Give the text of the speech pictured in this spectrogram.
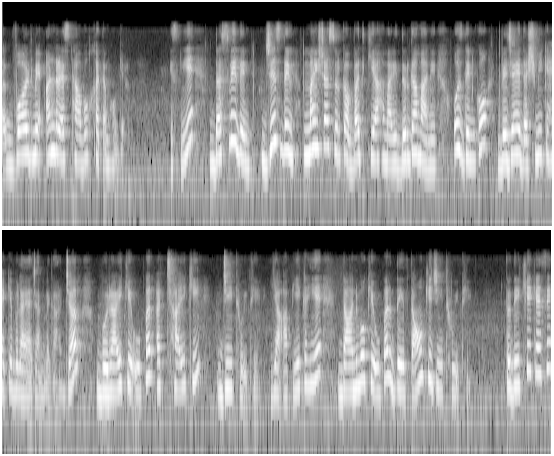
वर्ल्ड में अनरेस्ट था, वो ख़त्म हो गया। इसलिए दसवें दिन, जिस दिन महिषासुर का वध किया हमारी दुर्गा माँ ने, उस दिन को विजयदशमी कह के बुलाया जाने लगा, जब बुराई के ऊपर अच्छाई की जीत हुई थी। या आप ये कहिए, दानवों के ऊपर देवताओं की जीत हुई थी। तो देखिए कैसे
